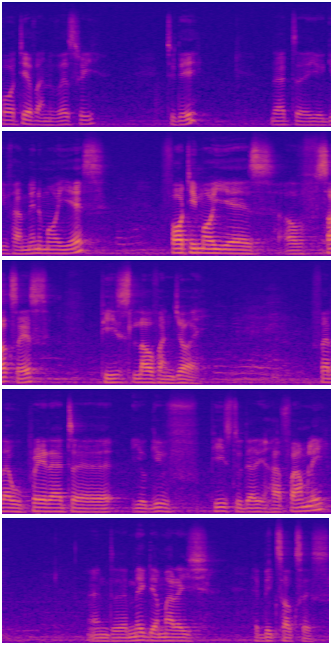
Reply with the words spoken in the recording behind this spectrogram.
40th anniversary today, that uh, you give her many more years, 40 more years of success, peace, love, and joy. Father, we pray that uh, you give peace to the, her family and uh, make their marriage a big success.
